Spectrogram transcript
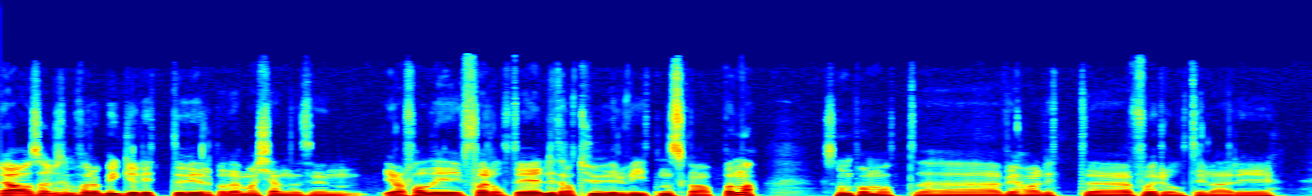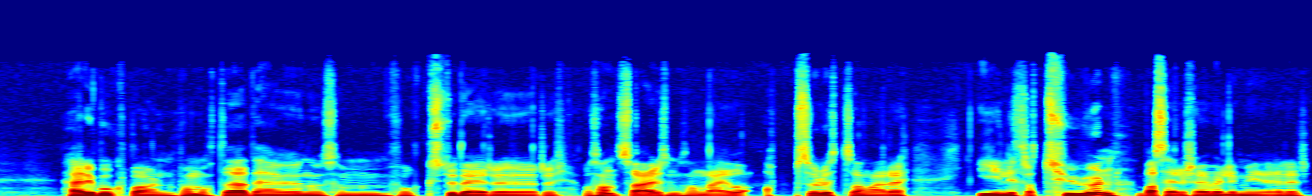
Ja, altså liksom for å bygge litt videre på det med å kjenne sin I hvert fall i forhold til litteraturvitenskapen, da, som på en måte eh, vi har litt uh, forhold til her i, her i Bokbaren, på en måte. Det er jo noe som folk studerer og sånn. Så er det liksom sånn Det er jo absolutt sånn herre I litteraturen baserer seg jo veldig mye Eller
